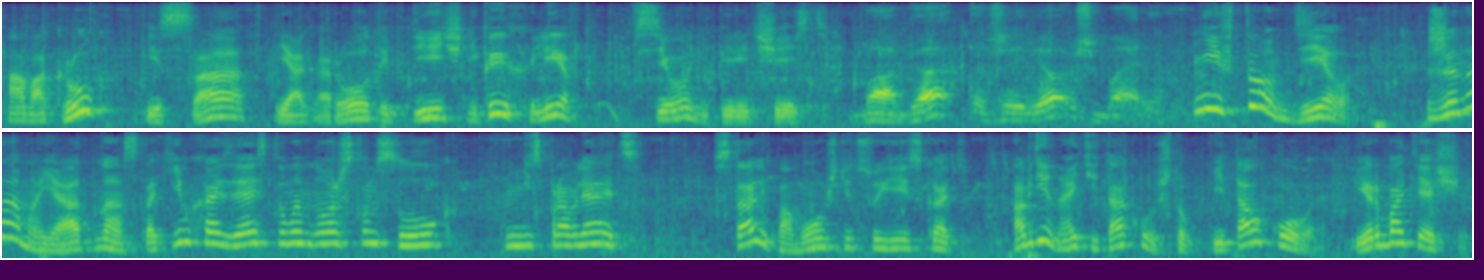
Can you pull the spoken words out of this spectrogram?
А вокруг и сад, и огород, и птичник, и хлев. Всего не перечесть. Богато живешь, барин. Не в том дело. Жена моя одна с таким хозяйством и множеством слуг не справляется. Стали помощницу ей искать. А где найти такую, чтоб и толковая, и работящая,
